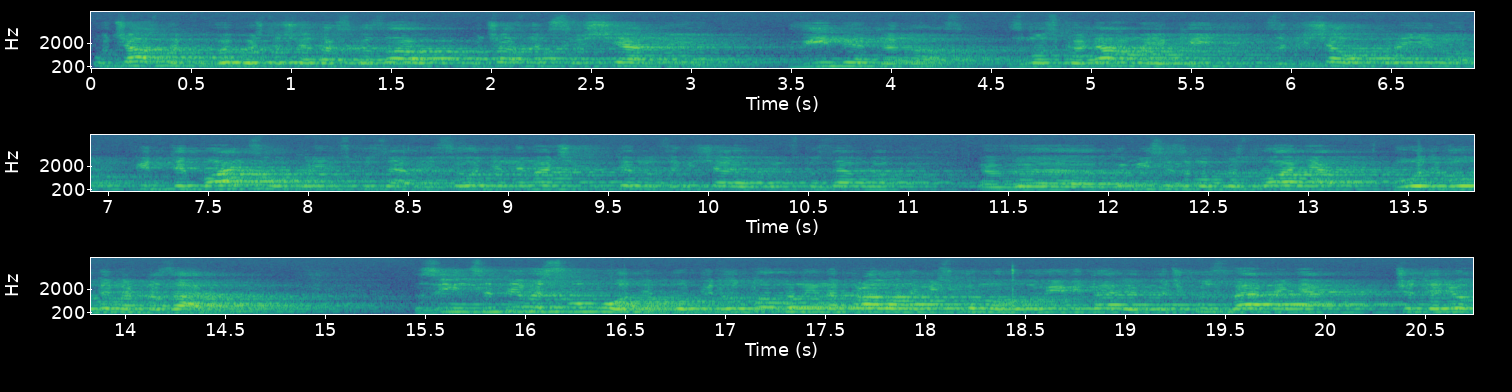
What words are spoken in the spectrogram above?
Учасник, вибачте, що я так сказав, учасник священної війни для нас. з москалями, який захищав Україну під Дебальцево, українську землю. Сьогодні не менш ефективно захищає українську землю в комісії землекористування Володимир Назаренко. З ініціативи свободи було підготовлено і направлено міському голові Віталію Кличку звернення чотирьох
